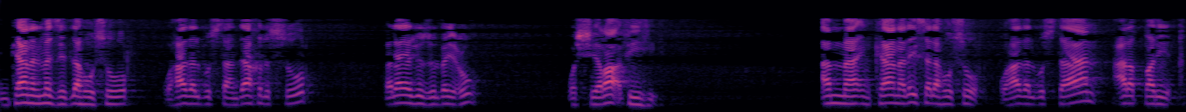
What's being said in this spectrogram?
إن كان المسجد له سور وهذا البستان داخل السور فلا يجوز البيع والشراء فيه. أما إن كان ليس له سور وهذا البستان على الطريق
